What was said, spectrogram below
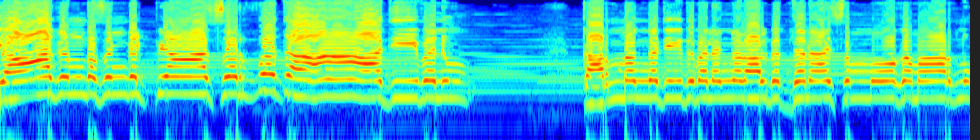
ജാഗന്ത സങ്കല്പ്യ സർവതാ ജീവനും. കർമ്മങ്ങ ചെയ്തു ഫലങ്ങളാൽ ബദ്ധനായ സമ്മോഹമാർന്നു.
